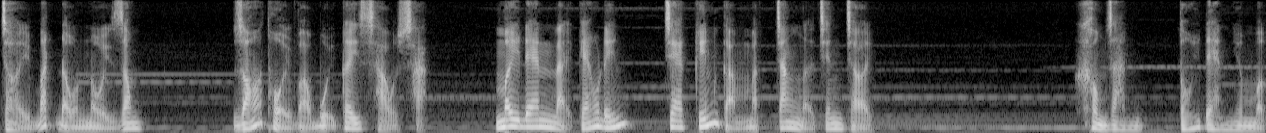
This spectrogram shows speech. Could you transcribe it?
trời bắt đầu nổi rông gió thổi vào bụi cây xào xạc. Mây đen lại kéo đến che kín cả mặt trăng ở trên trời. Không gian tối đen như mực.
